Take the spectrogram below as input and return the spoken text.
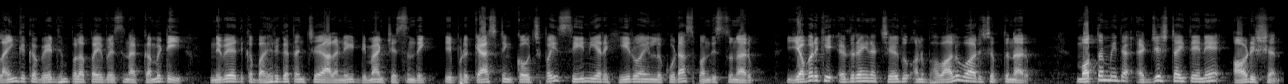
లైంగిక వేధింపులపై వేసిన కమిటీ నివేదిక బహిర్గతం చేయాలని డిమాండ్ చేసింది. ఇప్పుడు కాస్టింగ్ కోచ్పై సీనియర్ హీరోయిన్లు కూడా స్పందిస్తున్నారు. ఎవరికి ఎదురైన చేదు అనుభవాలు వారు చెప్తున్నారు. మొత్తం మీద అడ్జస్ట్ అయితేనే ఆడిషన్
